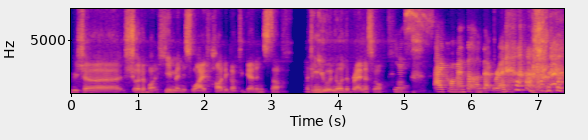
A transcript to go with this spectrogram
Which uh, showed about him and his wife, how they got together and stuff. I think you will know the brand as well. Yes, I commented on that brand.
